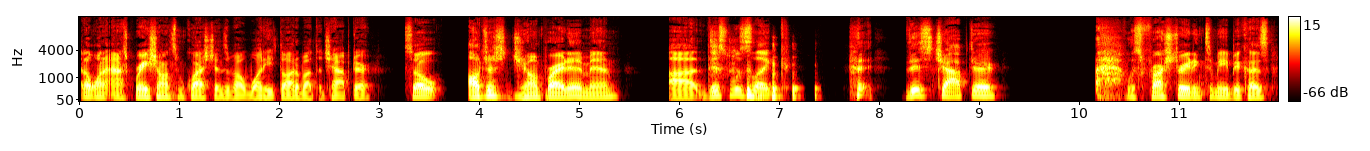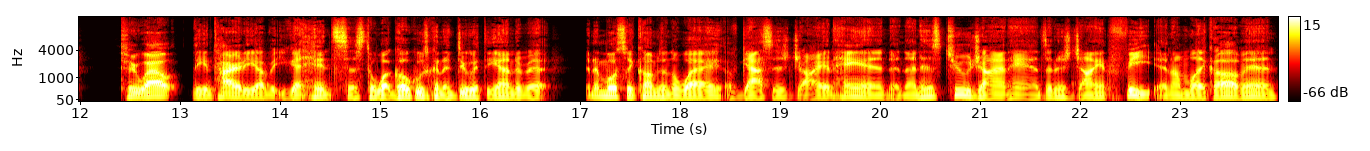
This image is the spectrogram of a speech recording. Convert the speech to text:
And I want to ask Raysean some questions about what he thought about the chapter. So I'll just jump right in, man. Uh, this was like this chapter was frustrating to me because throughout the entirety of it, you get hints as to what Goku's going to do at the end of it. And it mostly comes in the way of Gas's giant hand and then his two giant hands and his giant feet. And I'm like, oh man,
